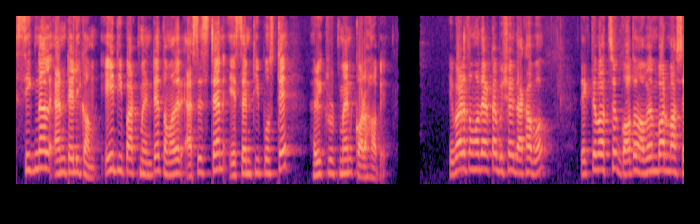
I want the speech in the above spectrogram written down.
সিগন্যাল অ্যান্ড টেলিকম এই ডিপার্টমেন্টে তোমাদের অ্যাসিস্ট্যান্ট এসএনটি পোস্টে রিক্রুটমেন্ট করা হবে। এবারে তোমাদের একটা বিষয় দেখাবো। দেখতে পাচ্ছ, গত নভেম্বর মাসে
